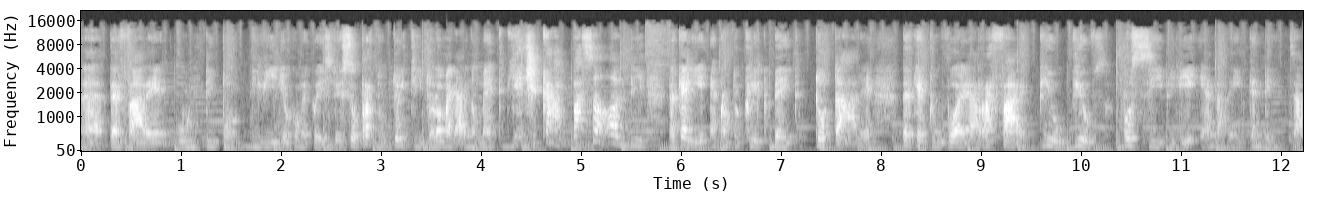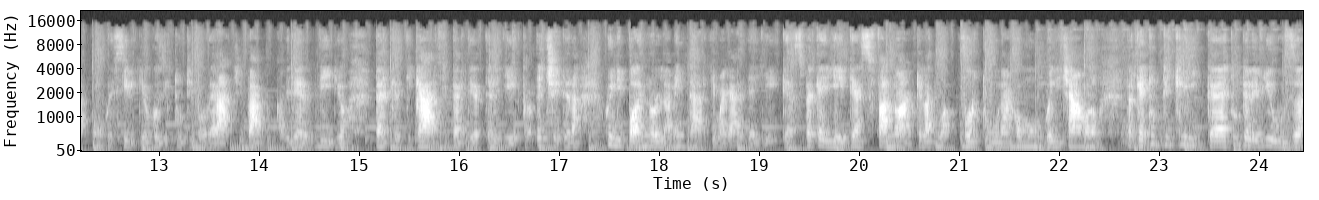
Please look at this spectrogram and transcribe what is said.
eh, per fare un tipo di video come questo. E soprattutto il titolo magari non metti 10k soldi, perché lì è proprio clickbait totale, perché tu vuoi arraffare più views possibili e andare in tendenza con questi video, così tutti i poveracci vanno a vedere il video per criticarti, per dirteli dietro, eccetera, quindi poi non lamentarti magari degli haters, perché gli haters fanno anche la tua fortuna, comunque diciamolo, perché tutti i click, eh, tutte le views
